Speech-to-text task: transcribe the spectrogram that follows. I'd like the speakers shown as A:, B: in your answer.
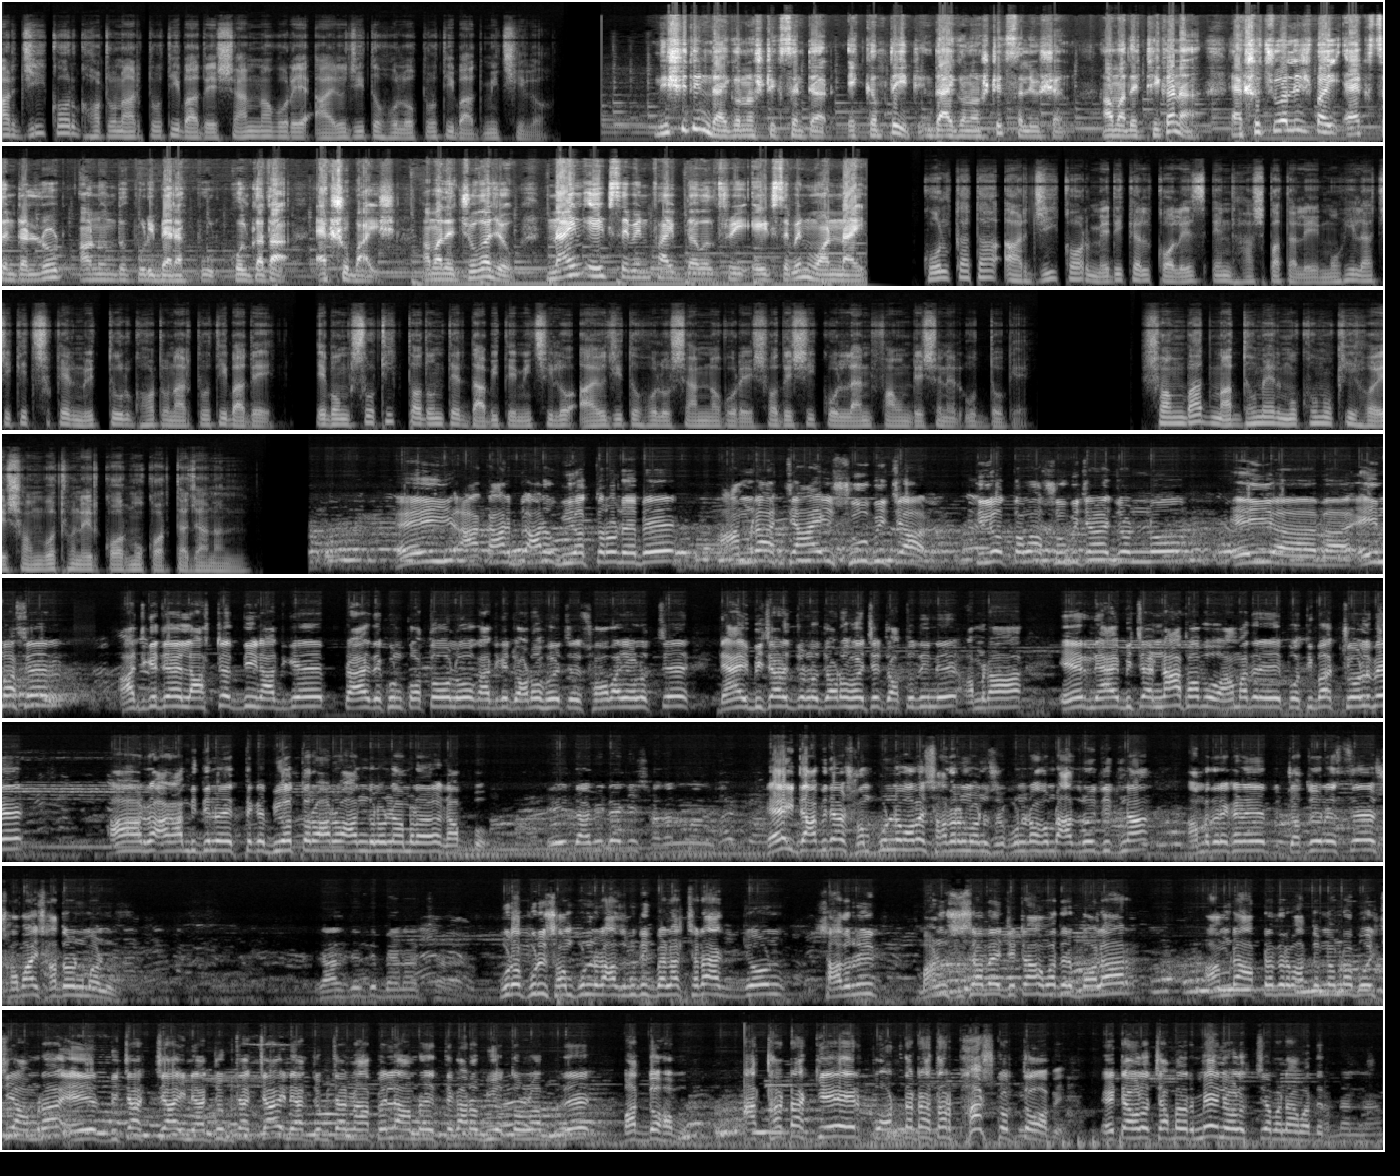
A: আর জিকর ঘটনার প্রতিবাদে শ্যামনগরে আয়োজিত হল প্রতিবাদ মিছিল।
B: Nishidin diagnostic centre a complete diagnostic solution. আমাদের ঠিকানা একশো চুয়াল্লিশ বাই এক সেন্ট্রাল রোড আনন্দপুরি ব্যারাকপুর কলকাতা একশো বাইশ। আমাদের যোগাযোগ nine eight seven five double three eight seven one nine.
A: Kolkata R G Kar medical college and হাসপাতালে মহিলা চিকিৎসকের মৃত্যুর ঘটনার প্রতিবাদে এবং সঠিক তদন্তের দাবিতে মিছিল আয়োজিত হল শ্যামনগরে স্বদেশী কল্যাণ ফাউন্ডেশনের উদ্যোগে। সংবাদ মাধ্যমের মুখোমুখি হয়ে সংগঠনের কর্মকর্তা জানান।
C: এই আকার আরও বৃহত্তর নেবে। আমরা চাই সুবিচার। তিলোত্তমা সুবিচারের জন্য এই এই মাসের আজকে যে লাস্টের দিন, আজকে প্রায় দেখুন কত লোক আজকে জড়ো হয়েছে। সবাই হচ্ছে ন্যায় বিচারের জন্য জড়ো হয়েছে যতদিনে আমরা এর ন্যায় বিচার না পাবো, আমাদের এই প্রতিবাদ চলবে। আর আগামী দিনে এর থেকে বৃহত্তর আরও আন্দোলনে আমরা নামবো। এই দাবিটা কি সাধারণ এই দাবিটা সম্পূর্ণভাবে সাধারণ মানুষের, কোনো রকম রাজনৈতিক না। আমাদের এখানে যতজন এসছে, সবাই সাধারণ মানুষ।
D: রাজনীতি ব্যানার ছাড়া।
C: পুরোপুরি সম্পূর্ণ রাজনৈতিক ব্যানার ছাড়া একজন সাধারণ মানুষ হিসাবে যেটা আমাদের বলার আমরা আপনাদের মাধ্যমে আমরা বলছি আমরা এর বিচার চাই ন্যায্য বিচার চাই ন্যায্য বিচার না পেলে আমরা এর থেকে আরও বৃহত্তর বাধ্য হব। মাথাটা কে এর পর্দাটা তার ফাঁস করতে হবে। এটা হচ্ছে আমাদের মেন হচ্ছে মানে আমাদের
D: নাম?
